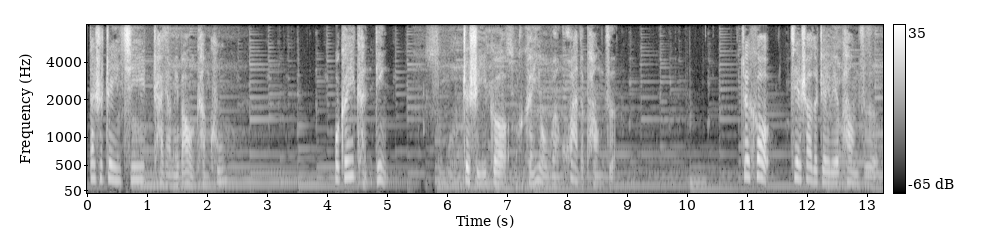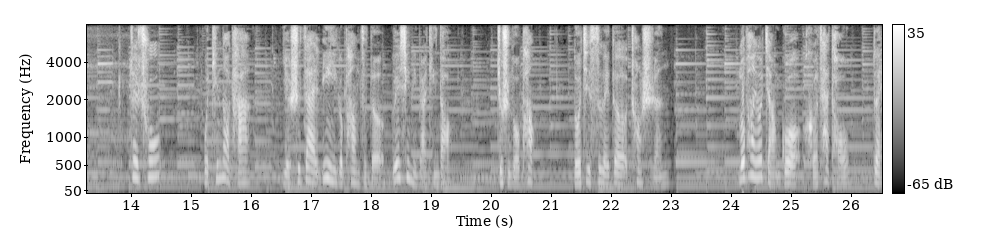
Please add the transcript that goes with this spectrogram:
但是这一期差点没把我看哭。我可以肯定，这是一个很有文化的胖子。最后介绍的这位胖子，最初我听到他。也是在另一个胖子的微信里边听到，就是罗胖，逻辑思维的创始人。罗胖有讲过何菜头，对，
